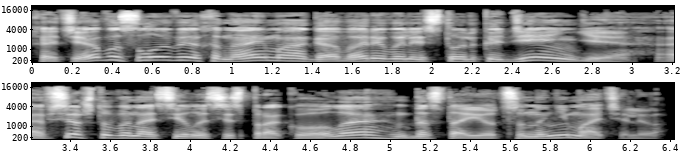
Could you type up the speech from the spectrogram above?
Хотя в условиях найма оговаривались только деньги, а все, что выносилось из прокола, достается нанимателю.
